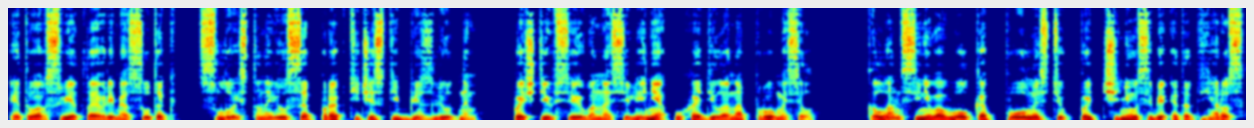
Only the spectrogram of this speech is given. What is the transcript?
этого в светлое время суток слой становился практически безлюдным. Почти все его население уходило на промысел. Клан Синего Волка полностью подчинил себе этот ярус,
